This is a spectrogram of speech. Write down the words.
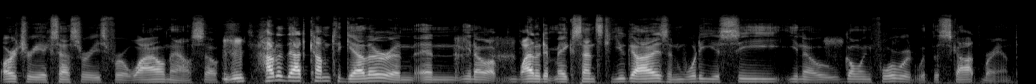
archery accessories for a while now. So Mhm. how did that come together, and and you know why did it make sense to you guys, and what do you see you know going forward with the Scott brand?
